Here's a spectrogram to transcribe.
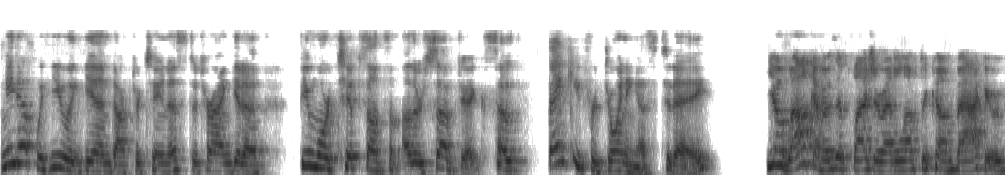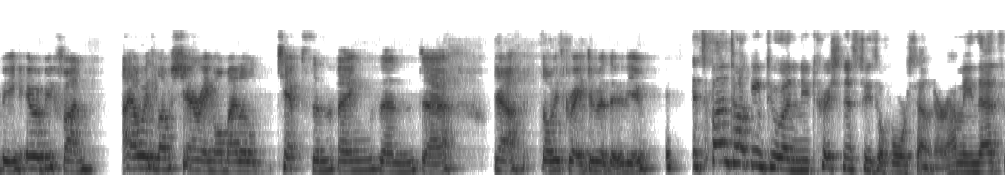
meet up with you again, Dr. Thunes, to try and get a few more tips on some other subjects. So thank you for joining us today. You're welcome. It was a pleasure. I'd love to come back. It would be it would be fun. I always love sharing all my little tips and things, and uh, yeah, it's always great to visit with you. It's fun talking to a nutritionist who's a horse owner. I mean, that's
